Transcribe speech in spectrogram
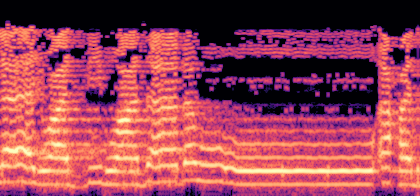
لا يعذب عذابه أحد.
